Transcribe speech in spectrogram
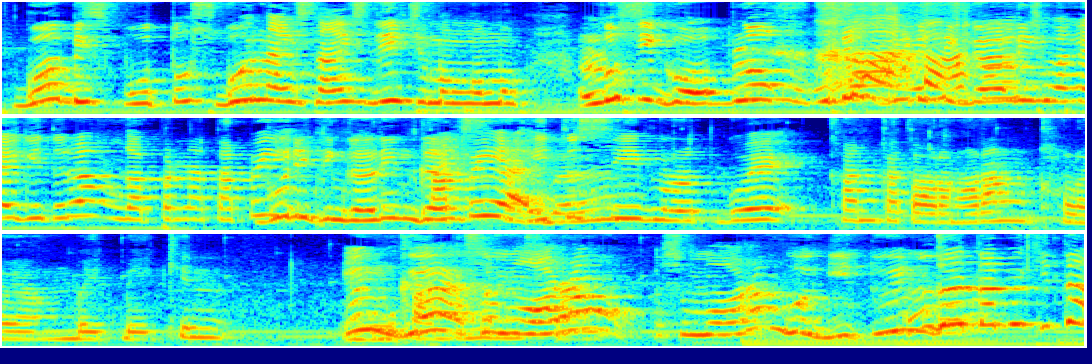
gue habis putus, gue nangis-nangis dia cuma ngomong, lu sih goblok. Udah, gue ditinggalin. cuma kayak gitu doang nggak pernah tapi Gue ditinggalin, guys. tapi ya itu banget. sih menurut gue kan kata orang-orang kalau yang baik-baikin enggak semua orang semua orang gue gituin enggak tapi kita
